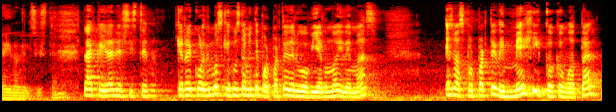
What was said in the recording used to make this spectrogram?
caída del sistema. La caída del sistema. Que recordemos que justamente por parte del gobierno y demás, es más, por parte de México como tal,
